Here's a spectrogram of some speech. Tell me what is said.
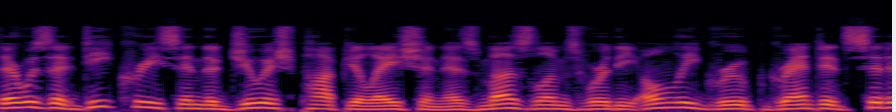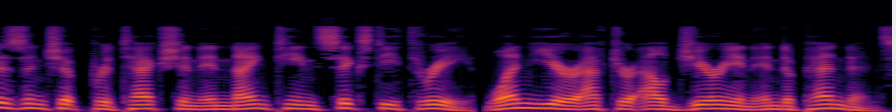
There was a decrease in the Jewish population as Muslims were the only group granted citizenship protection in 1963, one year after Algerian independence.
